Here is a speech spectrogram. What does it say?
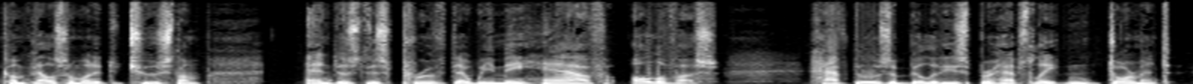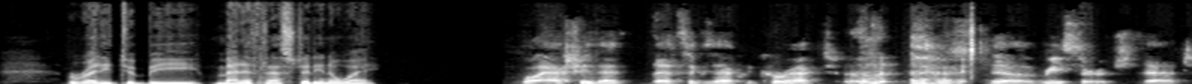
compel someone to choose them? And does this prove that we may have, all of us, have those abilities perhaps latent, dormant, ready to be manifested in a way? Well, actually, that that's exactly correct. the research that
